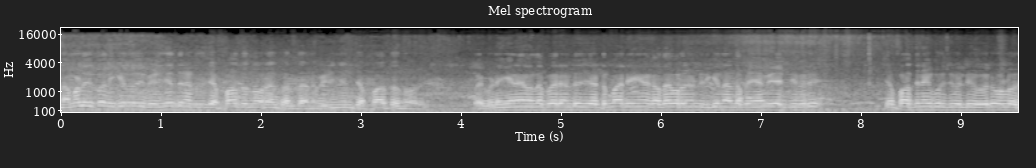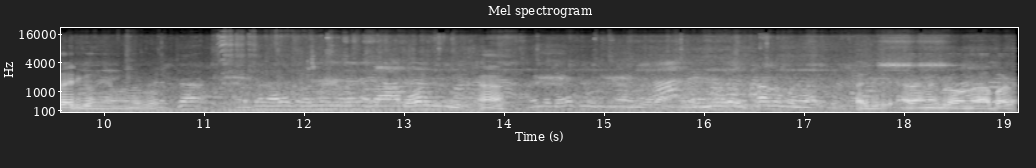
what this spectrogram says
നമ്മളിപ്പോൾ നിൽക്കുന്നത് വിഴിഞ്ഞത്തിനടുത്ത് ചപ്പാത്ത് എന്ന് പറയുന്ന സ്ഥലത്താണ്. വിഴിഞ്ഞം ചപ്പാത്ത് എന്ന് പറയും. അപ്പോൾ ഇവിടെ ഇങ്ങനെ വന്നപ്പോൾ രണ്ട് ചേട്ടന്മാർ ഇങ്ങനെ കഥ പറഞ്ഞുകൊണ്ടിരിക്കുന്ന കണ്ടപ്പോൾ ഞാൻ വിചാരിച്ചു ഇവർ ചപ്പാത്തിനെ കുറിച്ച് വലിയ വിവരമുള്ളവരായിരിക്കും ഞാൻ വന്നപ്പോൾ ആ. അതാണ് ഇവിടെ വന്നത് ആപ്പാട്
